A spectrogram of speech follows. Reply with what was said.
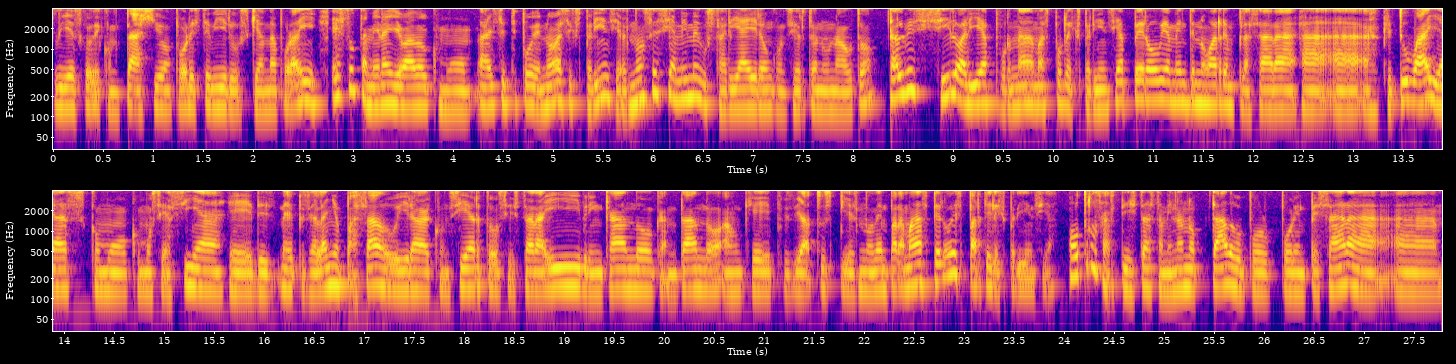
riesgo de contagio por este virus que anda por ahí. Esto también ha llevado como a este tipo de nuevas experiencias. No sé si a mí me gustaría ir a un concierto en un auto. Tal vez sí lo haría por nada más por la experiencia, pero obviamente no va a reemplazar a, a, que tú vayas como, como se hacía eh, desde, pues el año pasado, ir a conciertos y estar ahí brincando, cantando, aunque pues ya tus pies no den para más, pero es parte de la experiencia. Otros artistas también han optado por, por empezar a, a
